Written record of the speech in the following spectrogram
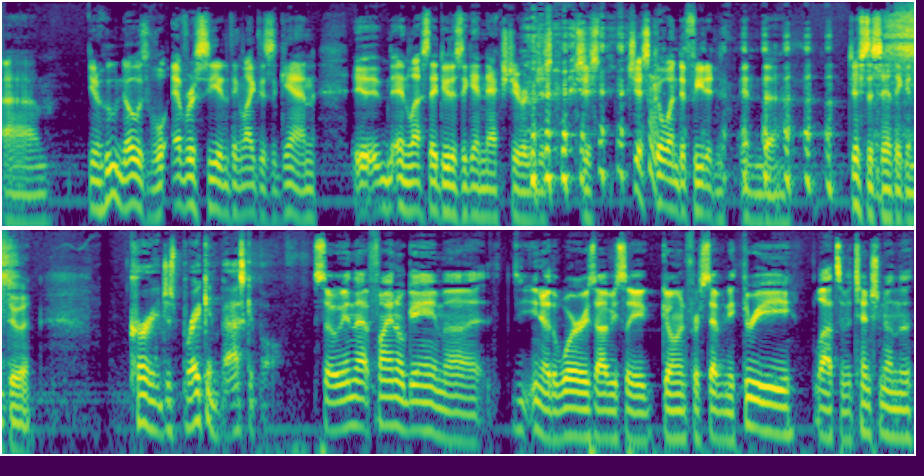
Um, you know, who knows if we'll ever see anything like this again, i- unless they do this again next year and just just just go undefeated and uh, just to say they can do it. Curry just breaking basketball. So in that final game, uh, you know the Warriors obviously going for seventy three, lots of attention on the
